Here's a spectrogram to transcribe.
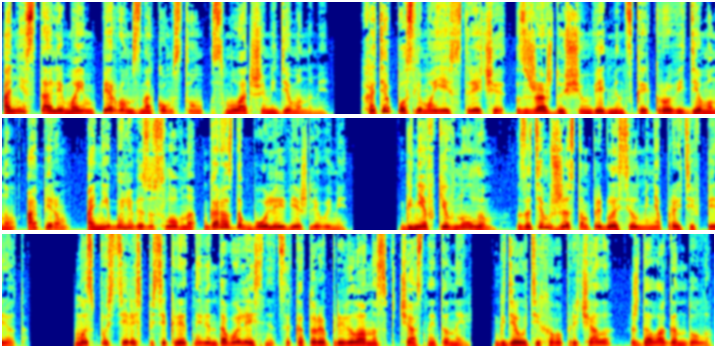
Они стали моим первым знакомством с младшими демонами. Хотя после моей встречи с жаждущим ведьминской крови демоном Апером они были, безусловно, гораздо более вежливыми. Гнев кивнул им, затем жестом пригласил меня пройти вперед. Мы спустились по секретной винтовой лестнице, которая привела нас в частный тоннель, где у тихого причала ждала гондола.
